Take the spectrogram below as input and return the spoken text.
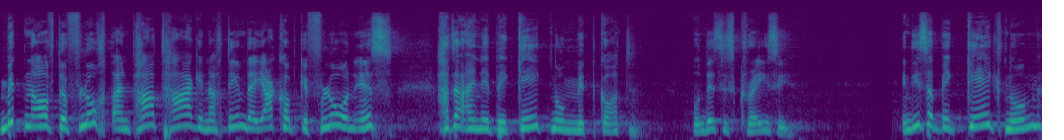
Mitten auf der Flucht, ein paar Tage nachdem der Jakob geflohen ist, hat er eine Begegnung mit Gott. Und das ist crazy. In dieser Begegnung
